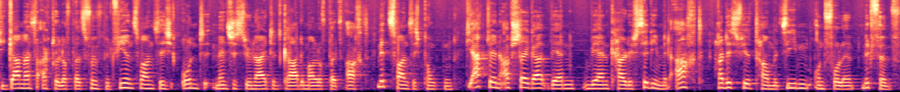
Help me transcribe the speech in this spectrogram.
die Gunners aktuell auf Platz 5 mit 24 und Manchester United gerade mal auf Platz 8 mit 20 Punkten. Die aktuellen Absteiger werden, wären Cardiff City mit 8, Huddersfield Town mit 7 und Fulham mit 5.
